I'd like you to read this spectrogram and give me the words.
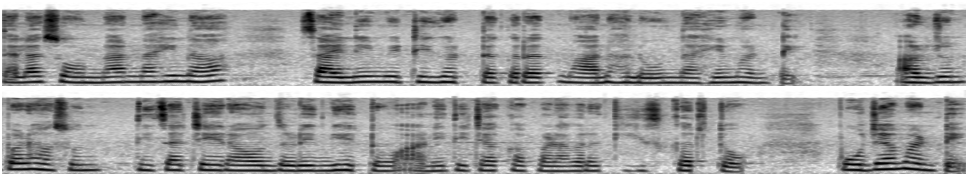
त्याला सोडणार नाही ना? सायली मिठी घट्ट करत मान हलवून नाही म्हणते. अर्जुन पण हसून तिचा चेहरा उजळीत घेतो आणि तिच्या कपाळावर किस करतो. पूजा म्हणते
